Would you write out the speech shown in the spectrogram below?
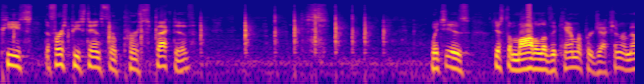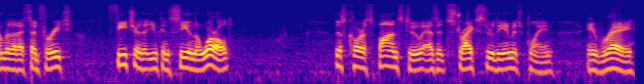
P, the first P stands for perspective, which is just a model of the camera projection. Remember that I said for each feature that you can see in the world, this corresponds to as it strikes through the image plane a ray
